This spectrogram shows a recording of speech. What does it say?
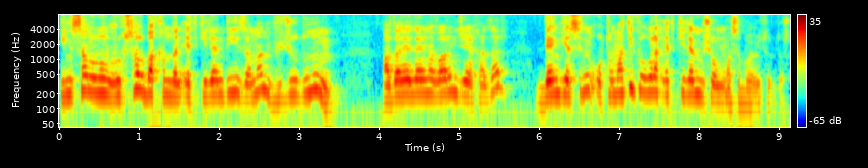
insan onun ruhsal bakımdan etkilendiği zaman vücudunun adalelerine varıncaya kadar dengesinin otomatik olarak etkilenmiş olması boyutudur.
